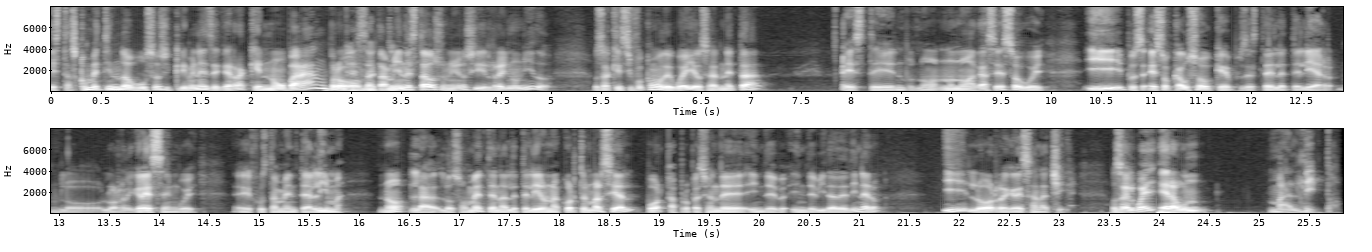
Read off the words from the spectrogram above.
estás cometiendo abusos y crímenes de guerra que no van, bro. Exacto, también güey. Estados Unidos y el Reino Unido. O sea, que sí fue como de, güey, o sea, neta, este, pues no, no, no hagas eso, güey. Y pues eso causó que pues este Letelier lo, lo regresen, güey, eh, justamente a Lima, ¿no? La- lo someten a Letelier a una corte marcial por apropiación de inde- indebida de dinero y lo regresan a Chile. O sea, el güey era un maldito,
